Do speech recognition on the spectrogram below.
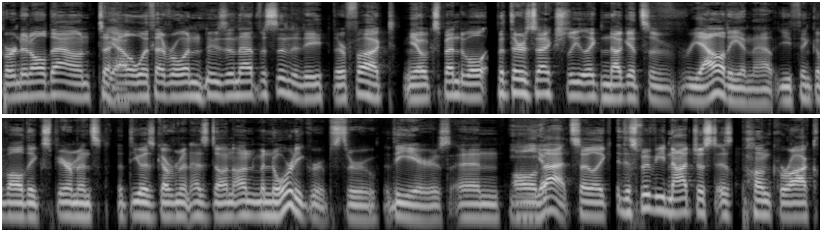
burn it all down. To Yeah. hell with everyone who's in that vicinity. They're fucked, you know, expendable. But there's actually like nuggets of reality in that. You think of all the experiments that the US government has done on minority groups through the years and all Yep. of that. So like this movie not just is punk rock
